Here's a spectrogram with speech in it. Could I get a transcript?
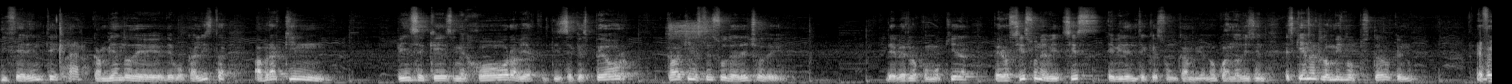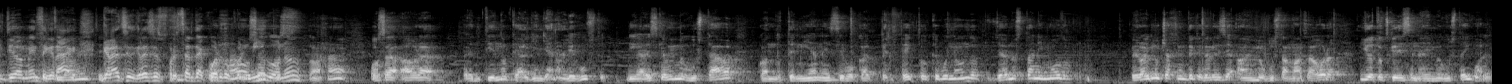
diferente Claro. cambiando de, de vocalista. Habrá quien piense que es mejor, había quien piense que es peor. Cada quien está en su derecho de, de verlo como quiera. Pero sí es, un sí es evidente que es un cambio, ¿no? Cuando dicen, es que ya no es lo mismo, pues claro que no. Efectivamente, gra- Efectivamente. gracias, gracias por estar de acuerdo Ajá, o sea, conmigo, pues, ¿no? Ajá. O sea, ahora entiendo que a alguien ya no le guste. Diga, es que a mí me gustaba cuando tenían ese vocal. Perfecto, qué buena onda, pues ya no está ni modo. Pero hay mucha gente que también dice, a mí me gusta más ahora. Y otros que dicen, a mí me gusta igual.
